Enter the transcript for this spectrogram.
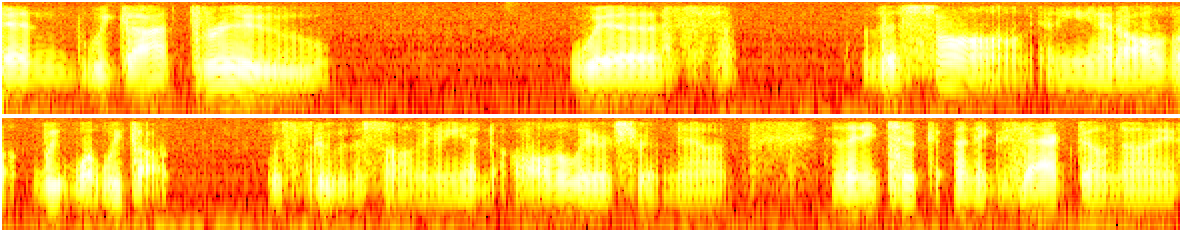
and we got through with the song and he had all the we, what we thought was through with the song and he had all the lyrics written out and then he took an exacto knife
